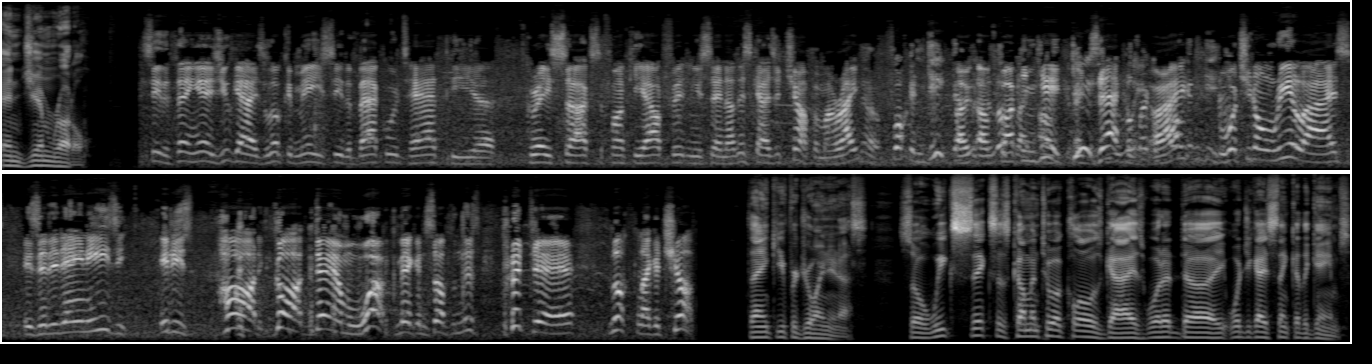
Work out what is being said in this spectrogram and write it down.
and Jim Ruttle. See, the thing is, you guys look at me, you see the backwards hat, the uh, gray socks, the funky outfit, and you say, now this guy's a chump, am I right? No, fucking geek. A, That's what a fucking like. geek, A geek. Exactly, like all right? But what you don't realize is that it ain't easy. It is hard goddamn work making something this pretty look like a chump. Thank you for joining us. So week six is coming to a close, guys. What did uh, what did you guys think of the games?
